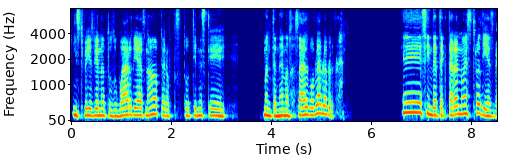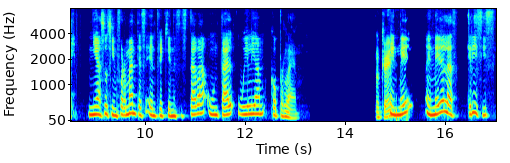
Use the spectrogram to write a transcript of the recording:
instruyes bien a tus guardias, no, pero pues tú tienes que mantenernos a salvo, bla, bla, bla, bla. Eh, sin detectar a nuestro 10B, ni a sus informantes, entre quienes estaba un tal William Copperland. Ok. En, me- en medio de las crisis,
